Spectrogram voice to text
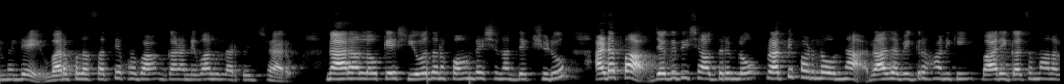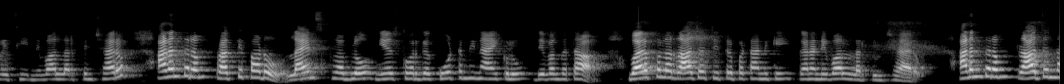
ఎమ్మెల్యే వరపుల సత్యప్రభ ఘన నివాళులర్పించారు నారా లోకేష్ యువజన ఫౌండేషన్ అధ్యక్షుడు అడప జగదీష్ ఆధ్వర్యంలో ప్రతిపాడులో ఉన్న రాజా విగ్రహానికి భారీ గజమాల వేసి నివాళులర్పించారు. అనంతరం ప్రతిపాడు లయన్స్ క్లబ్లో నియోజకవర్గ కూటమి నాయకులు దివంగత వరపుల రాజా చిత్రపటానికి ఘన నివాళులర్పించారు అనంతరం రాజన్న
